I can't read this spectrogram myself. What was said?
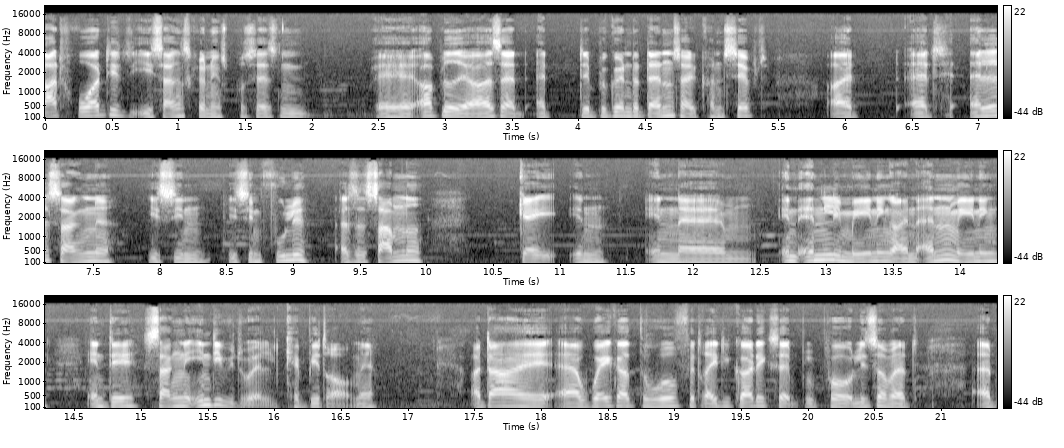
ret hurtigt i sangskrivningsprocessen øh, oplevede jeg også, at, at det begyndte at danne sig et koncept, og at, at alle sangene i sin, i sin fulde, altså samlet, gav en, en, øh, en endelig mening og en anden mening, end det sangene individuelt kan bidrage med. Og der øh, er Wake Up the Wolf et rigtig godt eksempel på, ligesom at, at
